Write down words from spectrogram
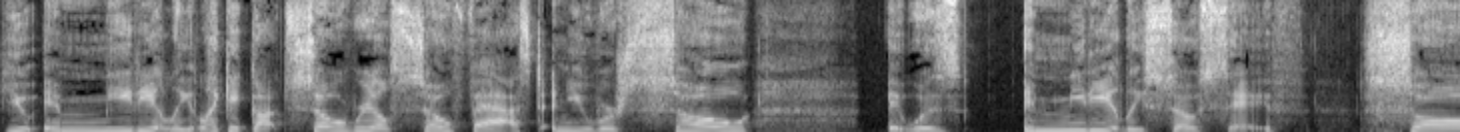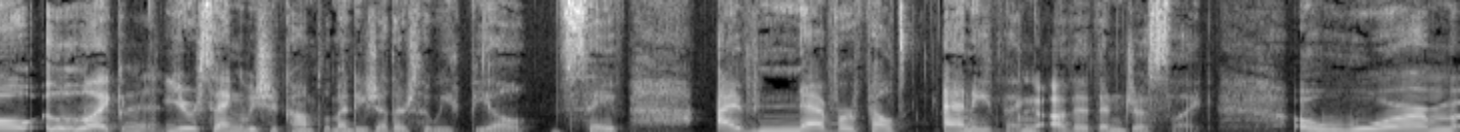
you immediately like it got so real so fast. And you were so it was immediately so safe. So like Good. you're saying we should compliment each other so we feel safe. I've never felt anything other than just like a warm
